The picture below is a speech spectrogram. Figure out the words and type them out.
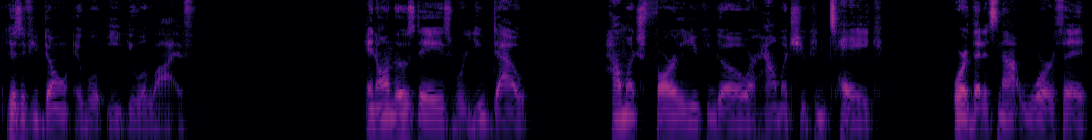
Because if you don't, it will eat you alive. And on those days where you doubt how much farther you can go or how much you can take or that it's not worth it,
